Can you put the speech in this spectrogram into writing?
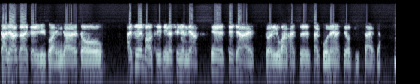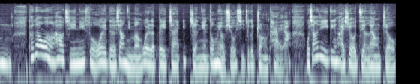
大家在隔离旅馆应该都还是会保持一定的训练量，因为接下来隔离完还是在国内还是有比赛这样。嗯，团团，我很好奇，你所谓的像你们为了备战一整年都没有休息这个状态啊，我相信一定还是有减量周。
